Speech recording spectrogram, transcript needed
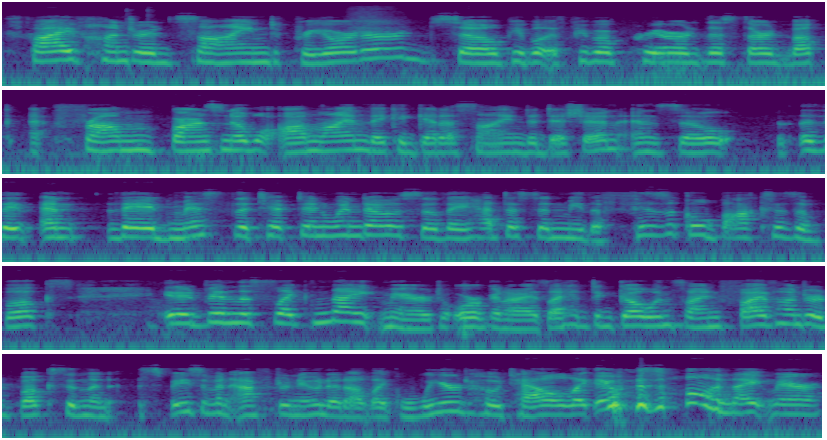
500 signed pre-ordered. So people, if people pre-ordered this third book from Barnes and Noble online, they could get a signed edition. And so they and they had missed the tipped-in window, so they had to send me the physical boxes of books. It had been this like nightmare to organize. I had to go and sign 500 books in the space of an afternoon at a like weird hotel. Like it was all a nightmare.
